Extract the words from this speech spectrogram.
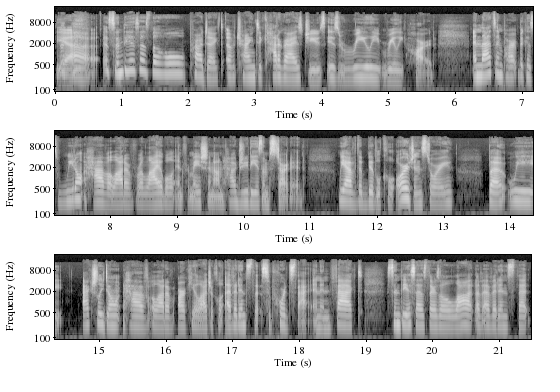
yeah. Cynthia says the whole project of trying to categorize Jews is really, really hard. And that's in part because we don't have a lot of reliable information on how Judaism started. We have the biblical origin story, but we actually don't have a lot of archaeological evidence that supports that. And in fact, Cynthia says there's a lot of evidence that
